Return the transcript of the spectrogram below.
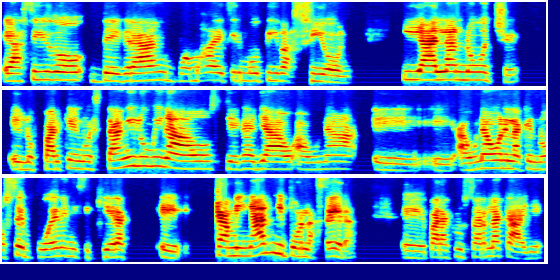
eh, ha sido de gran, vamos a decir, motivación. Y a la noche, en los parques no están iluminados, llega ya a una, eh, eh, a una hora en la que no se puede ni siquiera caminar ni por la acera para cruzar la calle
